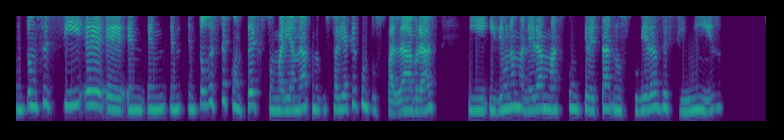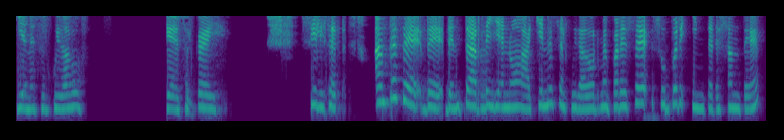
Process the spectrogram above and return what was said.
Entonces, sí, eh, eh, en, todo este contexto, Mariana, me gustaría que con tus palabras y, de una manera más concreta nos pudieras definir quién es el cuidador. ¿Qué es el cuidador? Sí, Lisette. Antes de, entrar de lleno a quién es el cuidador, me parece súper interesante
